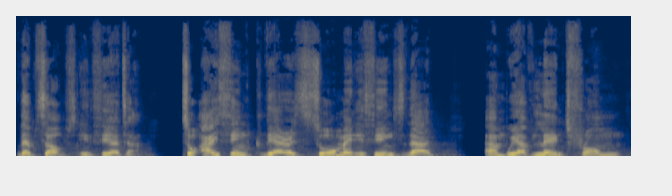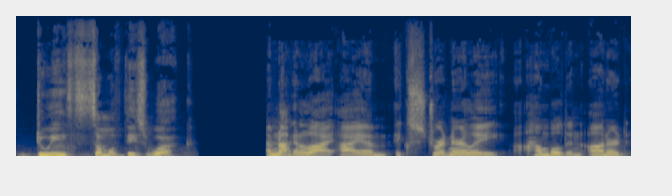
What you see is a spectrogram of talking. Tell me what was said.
themselves in theater. So I think there are so many things that um, we have learned from doing some of this work. I'm not going to lie, I am extraordinarily humbled and honored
